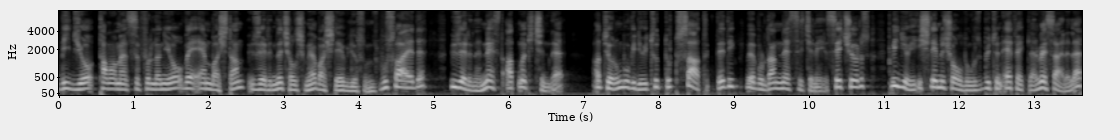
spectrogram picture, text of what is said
video tamamen sıfırlanıyor ve en baştan üzerinde çalışmaya başlayabiliyorsunuz. Bu sayede üzerine nest atmak için de Atıyorum bu videoyu tuttuk sağ tık dedik ve buradan net seçeneği seçiyoruz. Videoyu işlemiş olduğumuz bütün efektler vesaireler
